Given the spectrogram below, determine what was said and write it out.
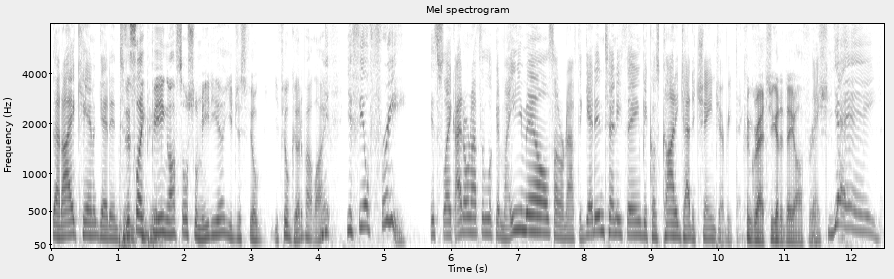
that I can't get into. Is this like being off social media? You just feel you feel good about life. You, you, feel free. It's like I don't have to look at my emails. I don't have to get into anything because Connie had to change everything. Congrats, you got a day off, Rich. Yay!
